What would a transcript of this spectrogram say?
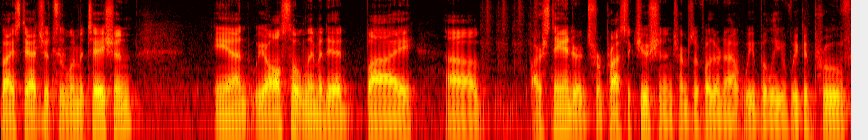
by statutes of limitation, and we are also limited by uh, our standards for prosecution in terms of whether or not we believe we could prove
